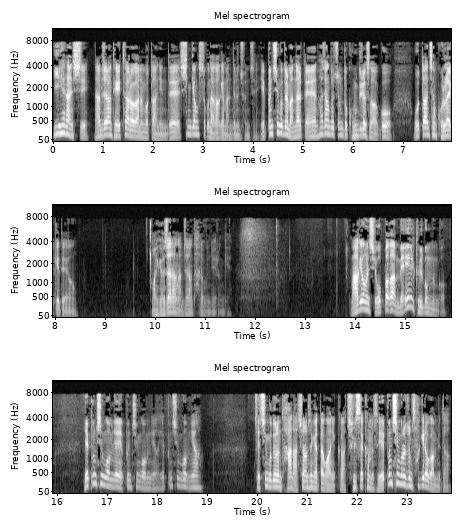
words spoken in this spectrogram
이혜란 씨, 남자랑 데이트하러 가는 것도 아닌데 신경 쓰고 나가게 만드는 존재. 예쁜 친구들 만날 땐 화장도 좀 더 공들여서 하고 옷도 한참 골라 입게 돼요. 어, 여자랑 남자랑 다르군요, 이런 게. 마경은 씨, 오빠가 매일 들 볶는 거. 예쁜 친구 없냐, 예쁜 친구 없냐, 예쁜 친구 없냐. 제 친구들은 다 나처럼 생겼다고 하니까 질색하면서 예쁜 친구를 좀 사귀라고 합니다.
